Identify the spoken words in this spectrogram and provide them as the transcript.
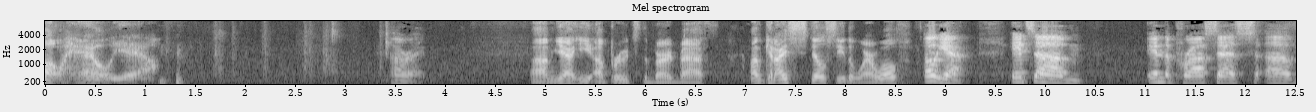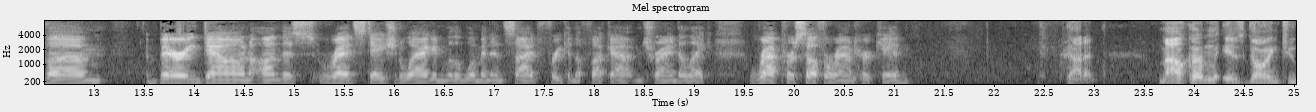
Oh hell yeah! All right. um, yeah, he uproots the bird bath. Um, can I still see the werewolf? Oh yeah, it's um in the process of um bearing down on this red station wagon with a woman inside, freaking the fuck out and trying to like wrap herself around her kid. Got it. Malcolm is going to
